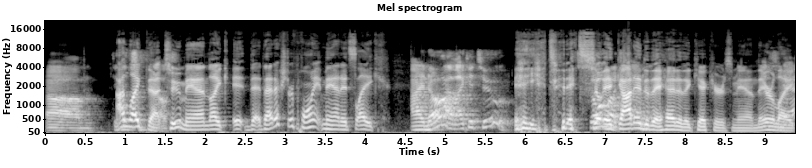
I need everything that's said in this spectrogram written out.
Um, I like that else. too, man. Like it, that, that extra point, man. It's like I know. I like it too. it, it's so, So it got better. into the head of the kickers, man. They're like,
